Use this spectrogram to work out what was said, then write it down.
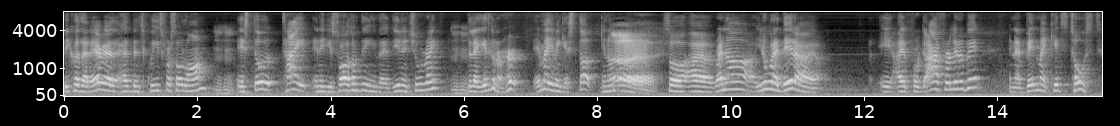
because that area has been squeezed for so long. Mhm. It's still tight, and if you swallow something that you didn't chew right, Mhm. they're like it's gonna hurt. It might even get stuck. You know. Ugh. So uh, right now, uh, you know what I did? I I forgot for a little bit, and I bit my kid's toast,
